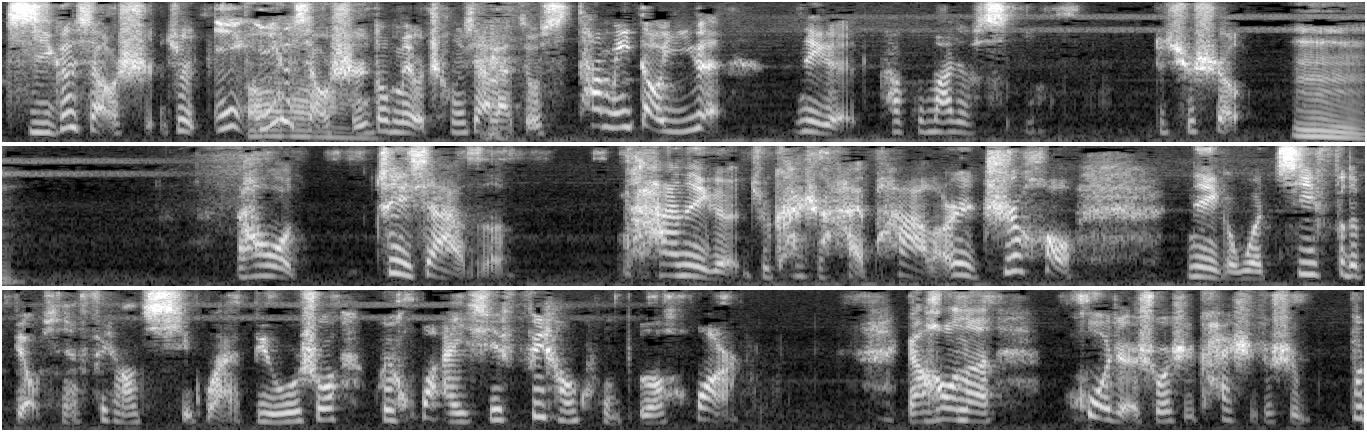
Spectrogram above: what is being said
几个小时，就是一一个小时都没有撑下来就死。他们一到医院，那个他姑妈就死了，就去世了。嗯，然后这下子他那个就开始害怕了，而且之后那个我继父的表现非常奇怪，比如说会画一些非常恐怖的画儿，然后呢。或者说是开始就是不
